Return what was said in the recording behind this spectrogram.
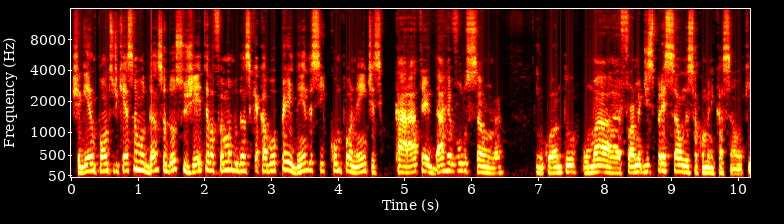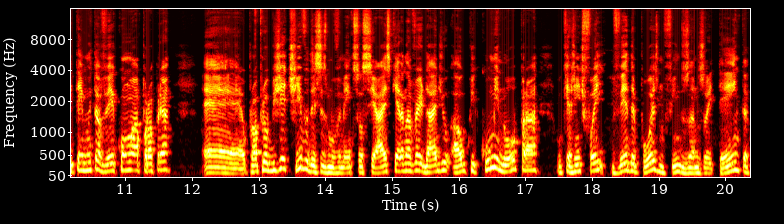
cheguei um ponto de que essa mudança do sujeito ela foi uma mudança que acabou perdendo esse componente, esse caráter da revolução, né? enquanto uma forma de expressão dessa comunicação, que tem muito a ver com a própria é, o próprio objetivo desses movimentos sociais, que era, na verdade, algo que culminou para o que a gente foi ver depois, no fim dos anos 80,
